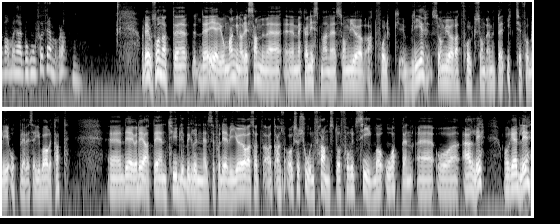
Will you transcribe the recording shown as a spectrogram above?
hva man har behov for fremover. da. Og Det er jo sånn at eh, det er jo mange av de samme eh, mekanismene som gjør at folk blir, som gjør at folk som eventuelt ikke får bli, opplever seg ivaretatt. Eh, det er jo det at det er en tydelig begrunnelse for det vi gjør. altså At, at organisasjonen framstår forutsigbar, åpen og ærlig og redelig,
